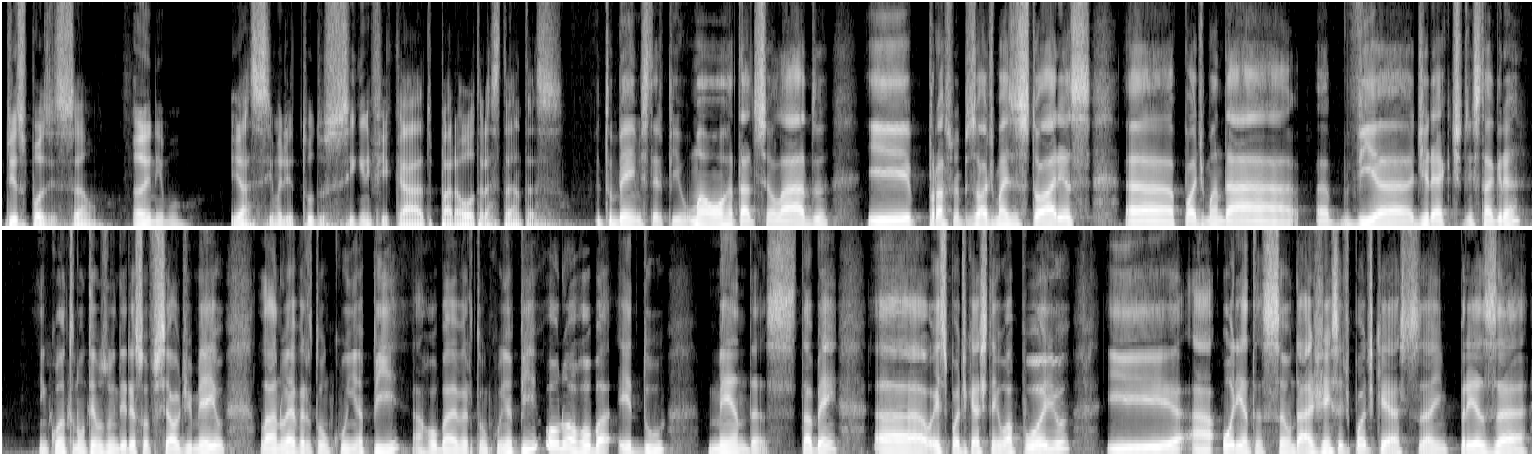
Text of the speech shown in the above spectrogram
disposição, ânimo e, acima de tudo, significado para outras tantas. Muito bem, Mr. P. Uma honra estar do seu lado. E próximo episódio, mais histórias. ah, pode mandar ah, via direct do Instagram, enquanto não temos um endereço oficial de e-mail, lá no Everton Cunha Pi, arroba Everton Cunha Pi, ou no arroba Edu Mendas, tá bem? Uh, esse podcast tem o apoio e a orientação da agência de podcasts, a empresa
